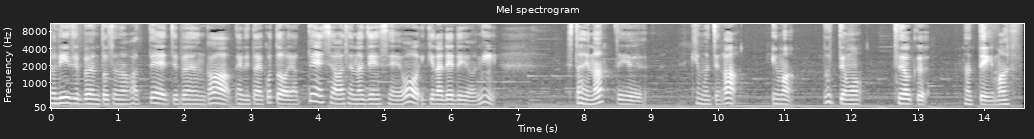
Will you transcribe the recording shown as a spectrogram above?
より自分とつながって自分がやりたいことをやって幸せな人生を生きられるようにしたいなっていう気持ちが今とっても強くなっています。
